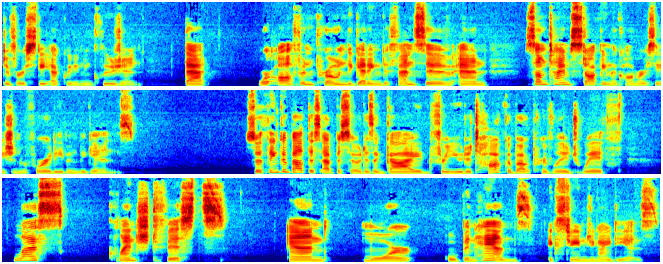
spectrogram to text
diversity, equity, and inclusion that we're often prone to getting defensive and sometimes stopping the conversation before it even begins. So think about this episode as a guide for you to talk about privilege with less clenched fists and more open hands, exchanging ideas.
